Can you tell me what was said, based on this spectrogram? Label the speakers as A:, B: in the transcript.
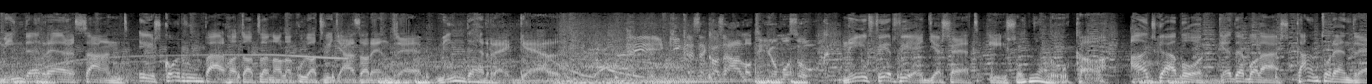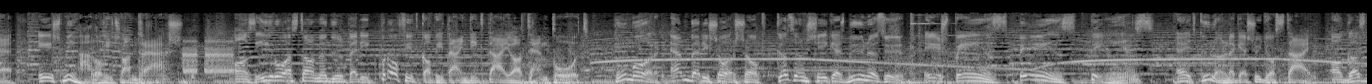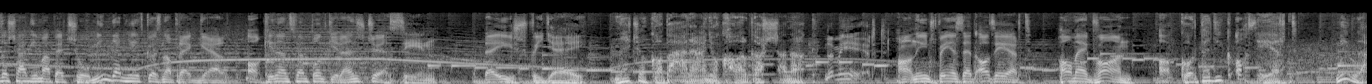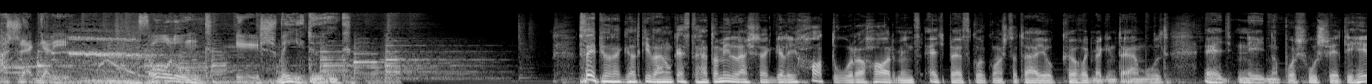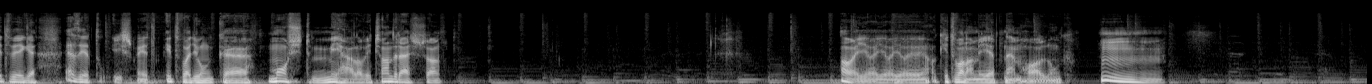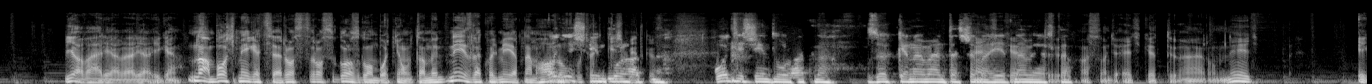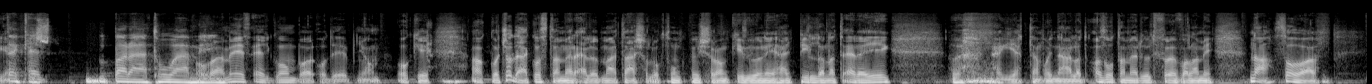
A: A mindenre elszánt és korrumpálhatatlan alakulat vigyáz a rendre minden reggel.
B: Hé, kik ezek az állati nyomozók?
A: Négy férfi egyeset és egy nyalóka. Ács Gábor, Gede Balázs, Kántor Endre és Mihálovics András. Az íróasztal mögül pedig Profit kapitány diktálja a tempót. Humor, emberi sorsok, közönséges bűnözők és pénz, pénz, pénz. Egy különleges ügyosztály. A Gazdasági Muppet Show minden hétköznap reggel a 90.9 Jazzin. De is figyelj, ne csak a bárányok hallgassanak.
B: De miért?
A: Ha nincs pénzed azért, ha megvan, akkor pedig azért. Millás reggeli. Szólunk és védünk.
C: Szép jó reggelt kívánunk, ez tehát a Millás reggeli 6 óra 31 perckor konstatáljuk, hogy megint elmúlt egy négy napos húsvéti hétvége, ezért ismét itt vagyunk eh, most Mihálovics Andrással. Ajajajaj, akit valamiért nem hallunk. Hmm. Ja, várjál, várjál, igen. Na, bocs, még egyszer rossz, rossz, rossz gombot nyomtam. Nézlek, hogy miért nem hallunk.
D: Hogy is indulhatna? Hogy is indulhatna? Zöggenőmentesen a hét, nem értem.
C: Azt mondja, egy, kettő, három, négy. Igen,
D: Te
C: egy,
D: kis barát, hová mész?
C: hová mész, egy gombbal odébb nyom. Oké, okay. akkor csodálkoztam, mert előbb már társalogtunk műsoron kívül néhány pillanat erejéig. Öh, Megijedtem, hogy nálad azóta merült föl valami. Na, szóval,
